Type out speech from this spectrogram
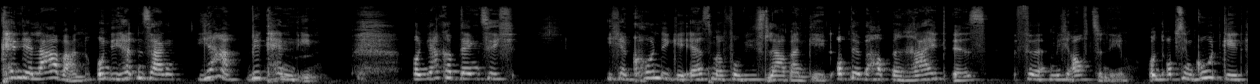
kennt ihr Laban? Und die Hirten sagen, ja, wir kennen ihn. Und Jakob denkt sich, ich erkundige erstmal vor, wie es Laban geht, ob der überhaupt bereit ist, für mich aufzunehmen. Und ob es ihm gut geht,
